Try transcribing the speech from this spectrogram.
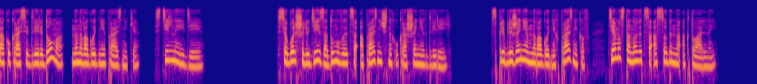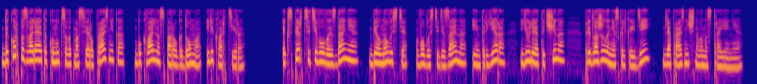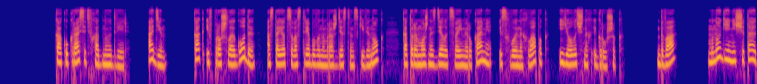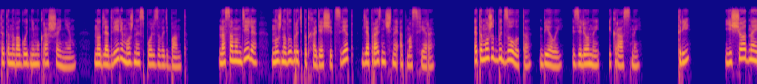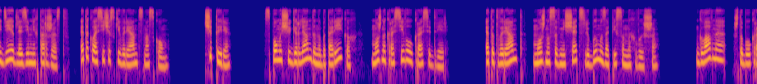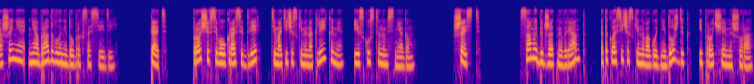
Как украсить двери дома на новогодние праздники? Стильные идеи. Все больше людей задумывается о праздничных украшениях дверей. С приближением новогодних праздников тема становится особенно актуальной. Декор позволяет окунуться в атмосферу праздника буквально с порога дома или квартиры. Эксперт сетевого издания «Белновости» в области дизайна и интерьера Юлия Тычина предложила несколько идей для праздничного настроения. Как украсить входную дверь? 1. Как и в прошлые годы, остается востребованным рождественский венок, который можно сделать своими руками из хвойных лапок и елочных игрушек. 2. Многие не считают это новогодним украшением, но для двери можно использовать бант. На самом деле нужно выбрать подходящий цвет для праздничной атмосферы. Это может быть золото, белый, зеленый и красный. 3. Еще одна идея для зимних торжеств – это классический вариант с носком. 4. С помощью гирлянды на батарейках можно красиво украсить дверь. Этот вариант можно совмещать с любым из записанных выше. Главное, чтобы украшение не обрадовало недобрых соседей. 5. Проще всего украсить дверь тематическими наклейками и искусственным снегом. 6. Самый бюджетный вариант – это классический новогодний дождик и прочая мишура.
